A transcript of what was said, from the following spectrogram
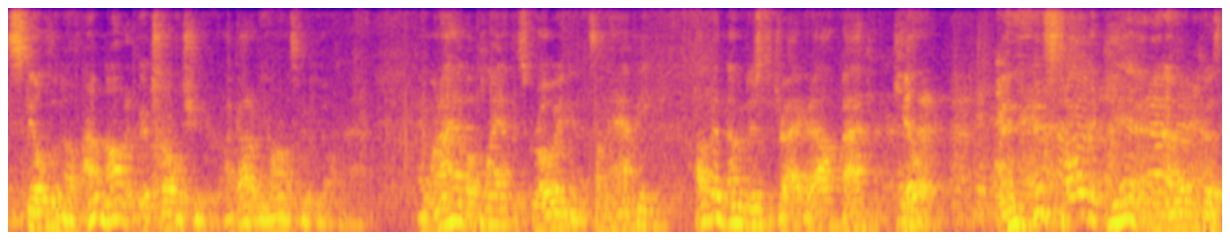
skilled enough. I'm not a good troubleshooter. I got to be honest with you on that. And when I have a plant that's growing and it's unhappy, I've been known just to drag it out back and kill it. And then start again, you know, because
